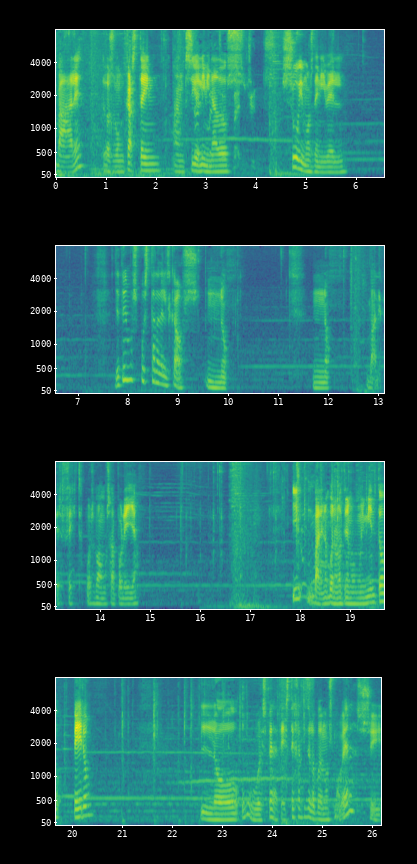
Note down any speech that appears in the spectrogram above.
Vale. Los Von Kastein han sido eliminados. Subimos de nivel. ¿Ya tenemos puesta la del caos? No. No. Vale, perfecto. Pues vamos a por ella. Y, vale, no, bueno, no tenemos movimiento, pero... Lo... Uh, espérate, ¿este ejército lo podemos mover? Sí.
